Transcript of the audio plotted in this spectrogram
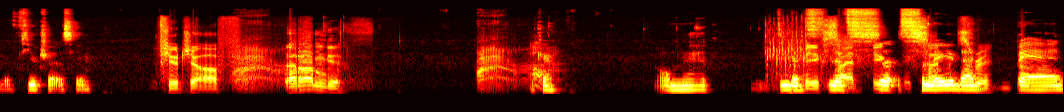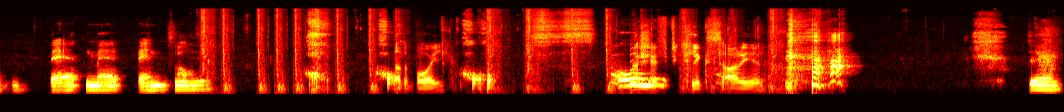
The future is here. Future of Ramge. Okay. Oh man. Let's let's uh, slay that sorry. bad bad mad bandit. Oh. Another boy. Oh. The Oh, shift clicks Ariel. damn.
